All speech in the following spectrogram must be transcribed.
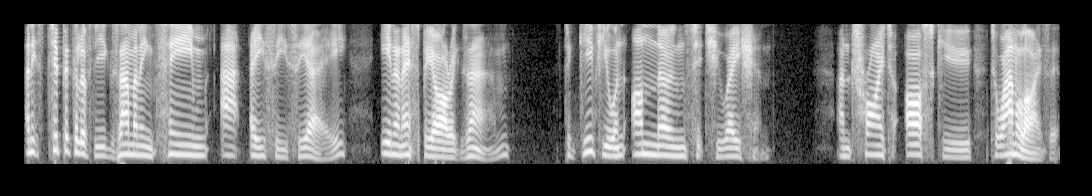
And it's typical of the examining team at ACCA in an SBR exam to give you an unknown situation and try to ask you to analyze it.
